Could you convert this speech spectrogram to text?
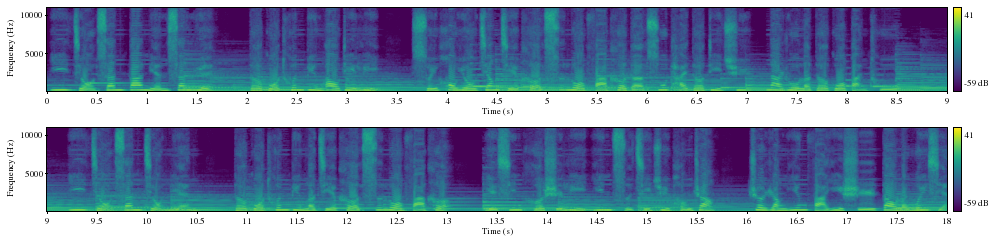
一九三八年三月，德国吞并奥地利，随后又将捷克斯洛伐克的苏台德地区纳入了德国版图。一九三九年，德国吞并了捷克斯洛伐克，野心和实力因此急剧膨胀，这让英法意识到了危险。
